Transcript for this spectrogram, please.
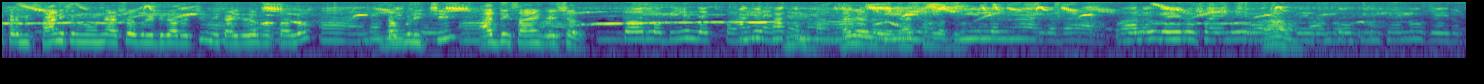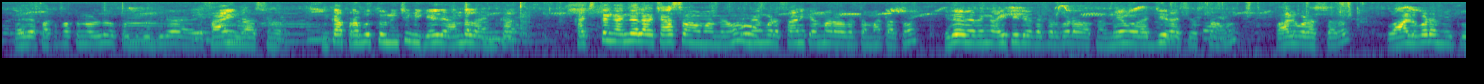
ఇక్కడ మీకు స్థానికంగా ఉన్న అశోక్ రెడ్డి గారు వచ్చి మీకు ఐదు వేల రూపాయలు డబ్బులు ఇచ్చి ఆర్థిక సాయం చేశారు. అదే అదే పక్క పక్కన వాళ్ళు కొద్ది కొద్దిగా సాయం చేస్తున్నారు. ఇంకా ప్రభుత్వం నుంచి మీకు ఏది అందలా ఇంకా ఖచ్చితంగా అందేలాగా చేస్తామమ్మా మేము? మేము కూడా స్థానిక ఎంఆర్ఓ గారితో మాట్లాడతాం. ఇదే విధంగా ఐటీడీ దగ్గర కూడా ఒక మేము అర్జీ రాసి వస్తాము వాళ్ళు కూడా వస్తారు. వాళ్ళు కూడా మీకు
